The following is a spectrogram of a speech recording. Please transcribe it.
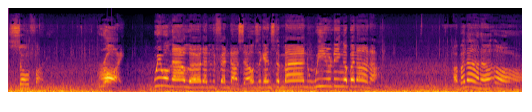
So funny. Right. We will now learn how to defend ourselves against a man wielding a banana. A banana? Oh.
